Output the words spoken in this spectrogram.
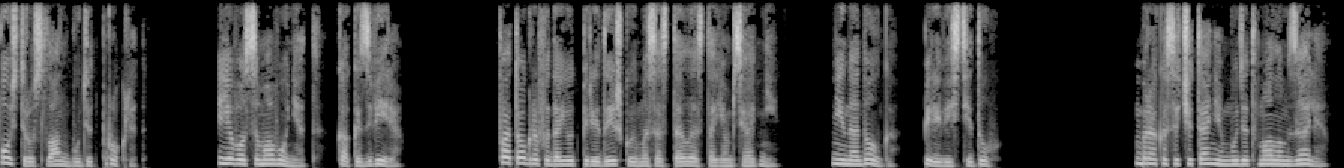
пусть Руслан будет проклят. Его самого нет, как и зверя. Фотографы дают передышку, и мы со Стеллой остаемся одни. Ненадолго, перевести дух. Бракосочетание будет в малом зале,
